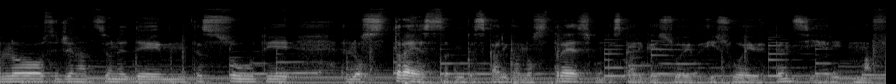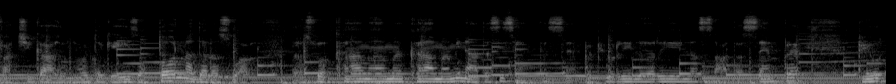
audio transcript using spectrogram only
l'ossigenazione dei tessuti lo stress comunque scarica lo stress comunque scarica i suoi, i suoi pensieri ma facci caso ogni volta che Isa torna dalla sua, dalla sua cam, camminata si sente sempre più rilassata sempre più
